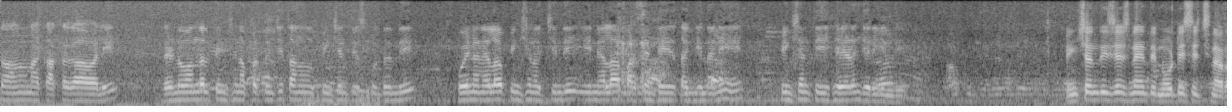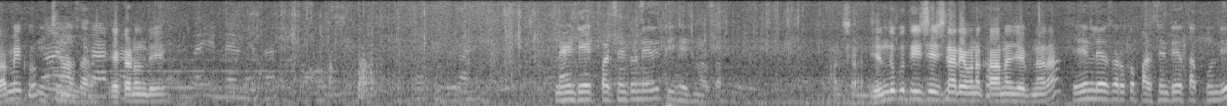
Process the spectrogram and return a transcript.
తను నాకు అక్క కావాలి. రెండు వందలు పింఛన్ అప్పటి నుంచి తను పింఛన్ తీసుకుంటుంది. పోయిన నెల పింఛన్ వచ్చింది ఈ నెల పర్సెంటేజ్ తగ్గిందని పింఛన్ తీసేయడం జరిగింది. పెన్షన్ తీసేసిన అయితే నోటీస్ ఇచ్చినారా మీకు? ఇచ్చినారు సార్. ఎక్కడుంది? నైంటీ ఎయిట్ పర్సెంట్ ఉండేది తీసేసినారు సార్. అచ్చా. ఎందుకు తీసేసినారు? ఏమైనా కారణం చెప్పినారా? ఏం లేదు సార్ ఒక పర్సెంటేజ్ తక్కువ ఉంది.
